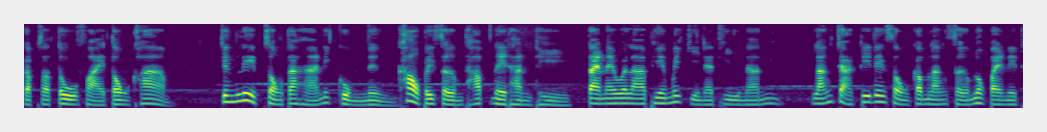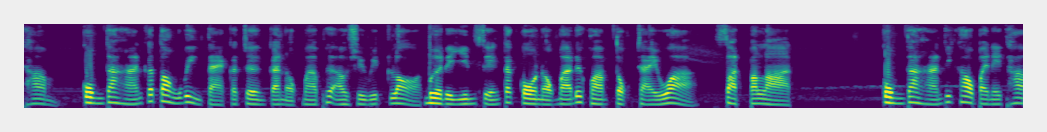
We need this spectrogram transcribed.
กับศัตรูฝ่ายตรงข้าม จึงรีบส่งทหารอีกกลุ่มหนึ่งเข้าไปเสริมทัพในทันที แต่ในเวลาเพียงไม่กี่นาทีนั้น หลังจากที่ได้ส่งกำลังเสริมลงไปในถ้ำ กลุ่มทหารก็ต้องวิ่งแตกกระเจิงกันออกมาเพื่อเอาชีวิตรอด เมื่อได้ยินเสียงตะโกนออกมาด้วยความตกใจว่า สัตว์ประหลาด กลุ่มทหารที่เข้าไปในถ้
